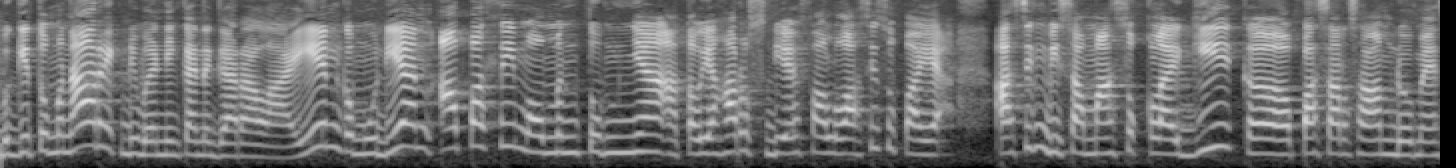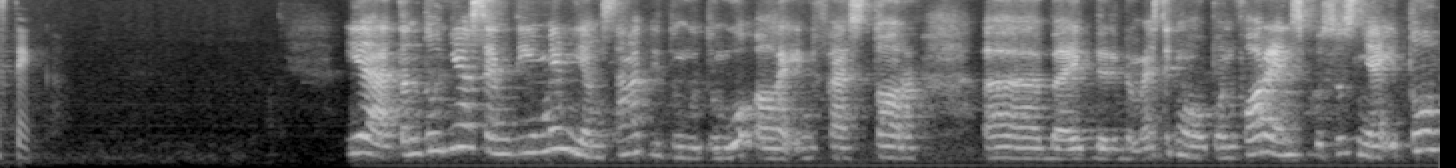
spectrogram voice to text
begitu menarik dibandingkan negara lain? Kemudian apa sih momentumnya atau yang harus dievaluasi supaya asing bisa masuk lagi ke pasar saham domestik? Ya, tentunya sentimen yang sangat ditunggu-tunggu oleh investor uh, baik dari domestik maupun foreign khususnya itu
